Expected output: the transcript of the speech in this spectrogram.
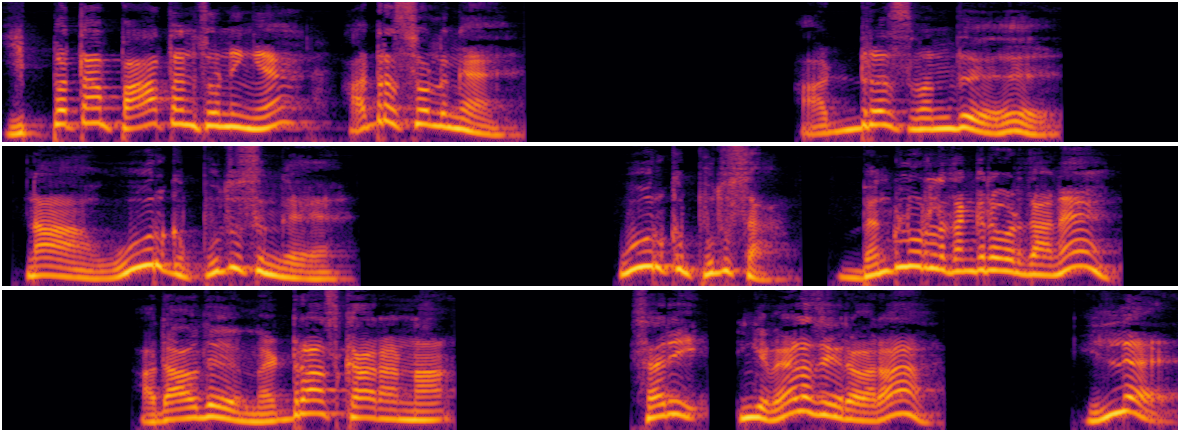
இப்பதான் பார்த்தேன்னு சொன்னீங்க. அட்ரஸ் சொல்லுங்க. அட்ரஸ் வந்து நான் ஊருக்கு புதுசுங்க. ஊருக்கு புதுசா? பெங்களூர்ல தங்குறவர் தானே? அதாவது மெட்ராஸ்காரண்ணா சரி இங்க வேலை செய்யறவரா இல்ல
